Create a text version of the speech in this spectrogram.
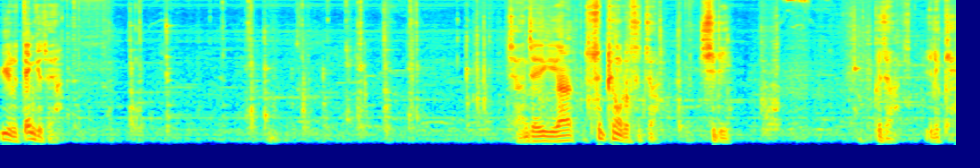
위로 당겨줘요. 이제 여기가 수평으로 쓰죠. 실이. 그죠? 이렇게.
